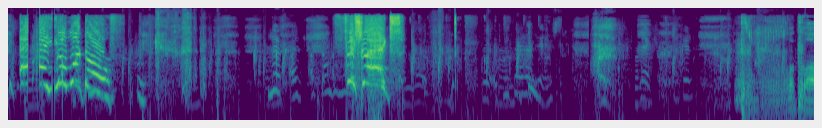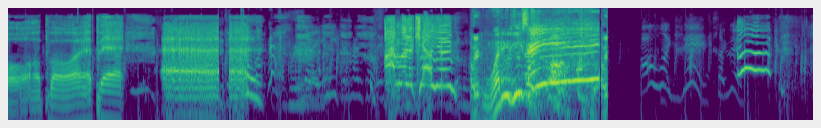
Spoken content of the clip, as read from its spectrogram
Hey, yo, what the? f- Look, I, I Fish legs! Look, if you go like this. Look, you go- No, you need your hands like this. I'm gonna kill you! What did he say? Oh, like this, like this. No, you need to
